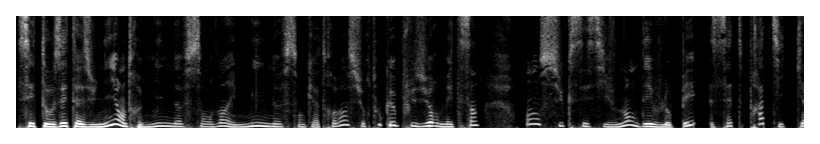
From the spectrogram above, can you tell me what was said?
C'est aux États-Unis entre 1920 et 1980 surtout que plusieurs médecins ont successivement développé cette pratique.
